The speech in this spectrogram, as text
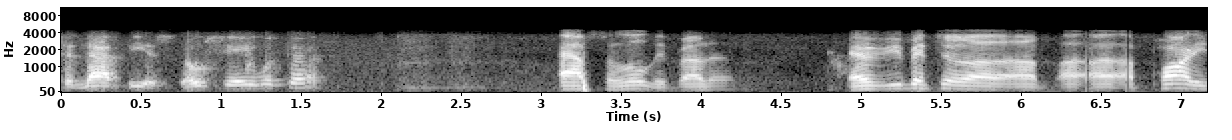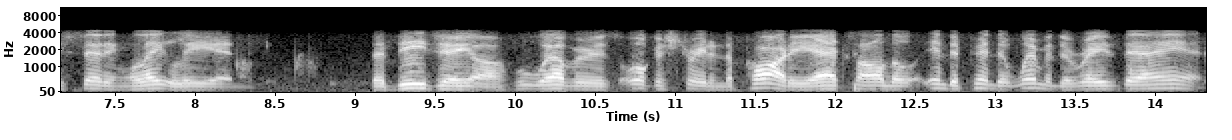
to not be associated with us? Absolutely, brother. Have you been to a, a, a party setting lately and the DJ or whoever is orchestrating the party asks all the independent women to raise their hands?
